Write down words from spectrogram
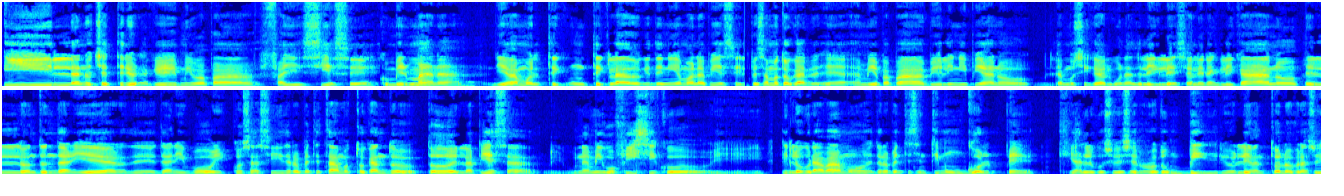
y la noche anterior a que mi papá falleciese, con mi hermana, llevamos un teclado que teníamos a la pieza y empezamos a tocar eh, a mi papá violín y piano, la música algunas de la iglesia, el era anglicano, el London Darrier de Danny Boy, cosas así. De repente estábamos tocando todo en la pieza, un amigo físico, y, y lo grabamos. De repente sentimos un golpe que algo se hubiese roto un vidrio. Levantó los brazos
